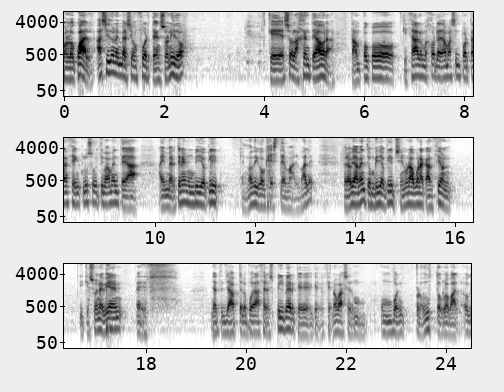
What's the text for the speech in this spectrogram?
Con lo cual, ha sido una inversión fuerte en sonido, que eso la gente ahora tampoco, quizá a lo mejor le da más importancia incluso últimamente a, invertir en un videoclip, que no digo que esté mal, ¿vale? Pero obviamente un videoclip sin una buena canción y que suene bien, eh, ya, te, lo puede hacer Spielberg, que, no va a ser un, un, buen producto global, ¿ok?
